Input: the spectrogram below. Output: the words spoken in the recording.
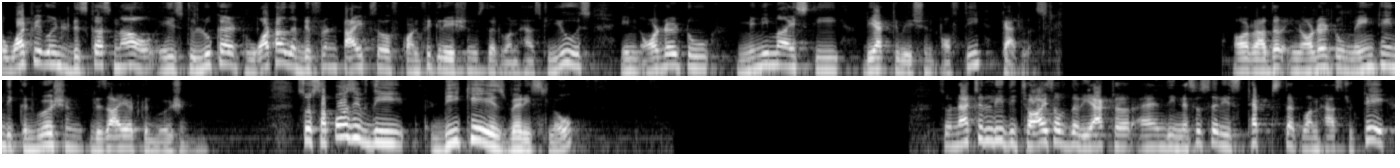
what we are going to discuss now is to look at what are the different types of configurations that one has to use in order to minimize the deactivation of the catalyst. or rather in order to maintain the conversion desired conversion. So, suppose if the decay is very slow, So, naturally the choice of the reactor and the necessary steps that one has to take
